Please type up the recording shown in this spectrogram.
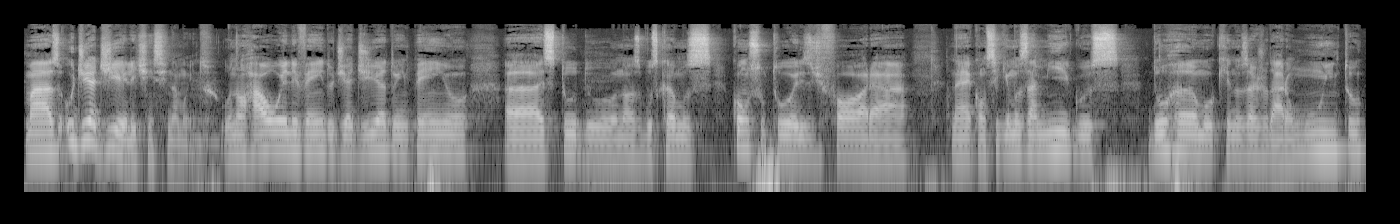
Mas o dia a dia ele te ensina muito. O know-how ele vem do dia a dia, do empenho, uh, estudo. Nós buscamos consultores de fora, né? Conseguimos amigos do ramo que nos ajudaram muito.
